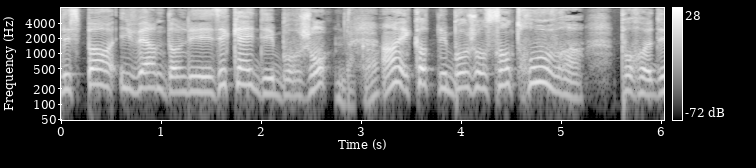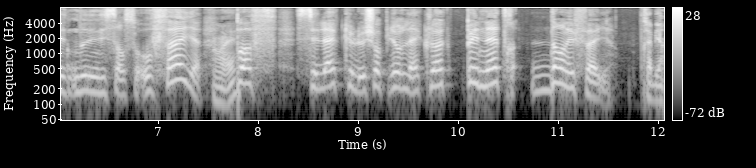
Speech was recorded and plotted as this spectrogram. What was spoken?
les spores hivernent dans les écailles des bourgeons. D'accord. Hein, et quand les bourgeons s'entr'ouvrent pour euh, donner naissance aux feuilles, Ouais. pof, c'est là que le champignon de la cloque pénètre dans les feuilles. Très bien.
